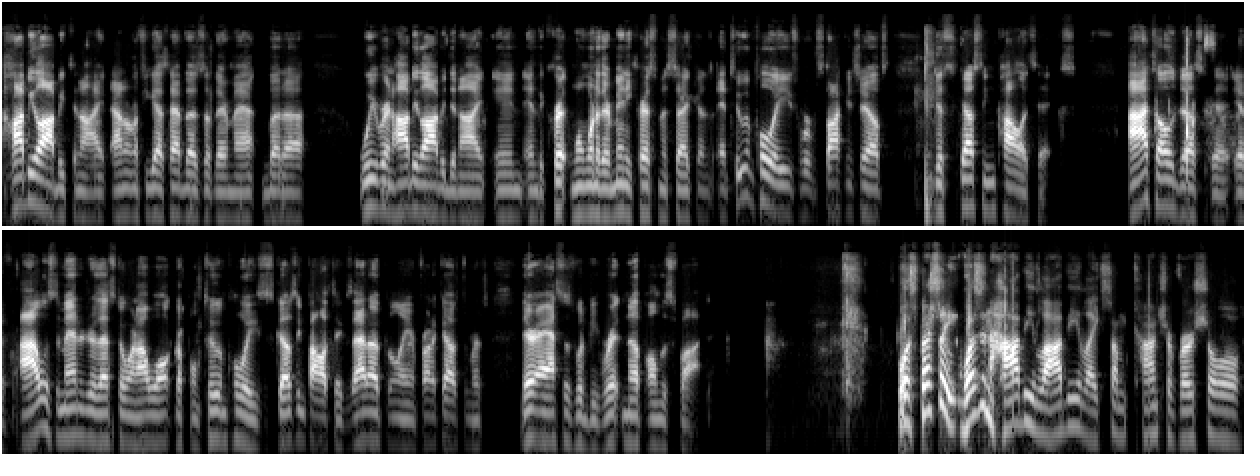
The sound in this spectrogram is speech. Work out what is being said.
Hobby Lobby tonight. I don't know if you guys have those up there, Matt, but uh, we were in Hobby Lobby tonight in in the one one of their many Christmas sections, and two employees were stocking shelves discussing politics. I told Jessica if I was the manager of that store and I walked up on two employees discussing politics that openly in front of customers, their asses would be written up on the spot. Well, especially wasn't Hobby Lobby like some controversial?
